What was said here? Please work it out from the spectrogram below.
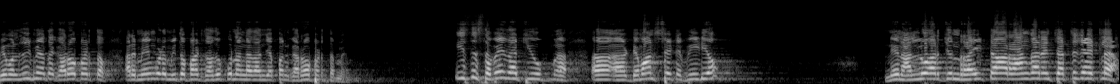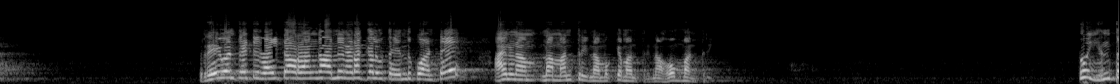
మిమ్మల్ని చూసి మేము గర్వపడతాం. అరే మేము కూడా మీతో పాటు చదువుకున్నాం కదా అని చెప్పని గర్వపడతాం మేము. Is this the way that you demonstrate a video నేను అల్లు అర్జున్ రైటా రాంగా నేను చర్చ చేయట్లే? రేవంత్ రెడ్డి రైటా రంగాన్ని నడగలుగుతాయి ఎందుకు అంటే ఆయన నా నా మంత్రి నా ముఖ్యమంత్రి నా హోంమంత్రి. ఎంత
